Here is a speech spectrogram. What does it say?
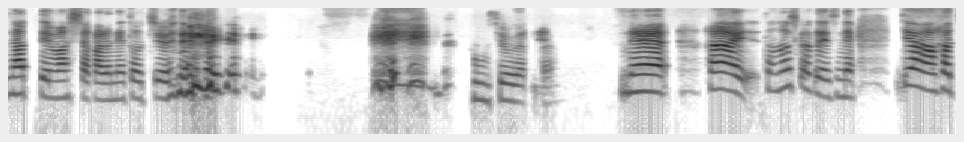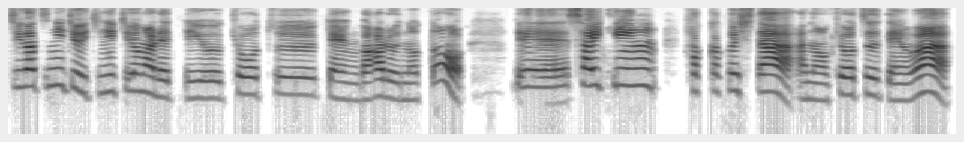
なってましたからね、途中ね。面白かった。ね、はい、楽しかったですね。じゃあ、8月21日生まれっていう共通点があるのと、で、最近発覚したあの共通点は、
